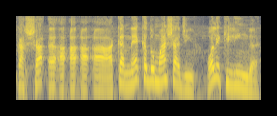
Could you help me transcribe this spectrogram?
cacha... a, a, a, a caneca do Machadinho. Olha que linda.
